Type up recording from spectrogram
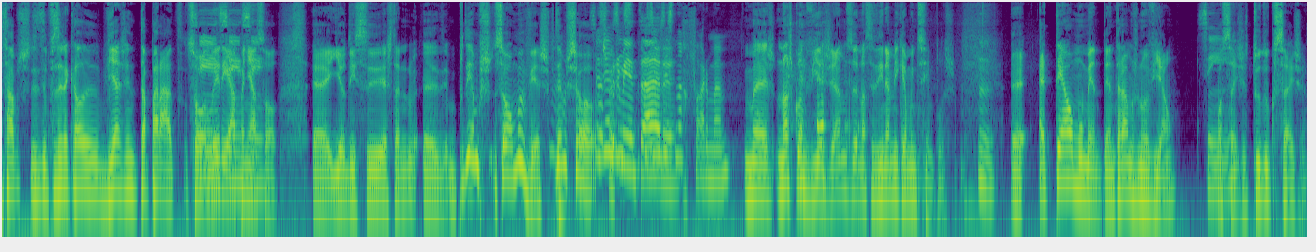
sabes, de fazer aquela viagem de estar parado, só Sim, a ler e a sim, apanhar sim. sol. Eh, e eu disse este ano, eh, podemos só uma vez, podemos só. Isso- Experimentar. fazemos isso na reforma. Mas nós, quando viajamos, a nossa dinâmica é muito simples. Hum. Eh, até ao momento de entrarmos no avião, Sim. ou seja, tudo o que seja.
